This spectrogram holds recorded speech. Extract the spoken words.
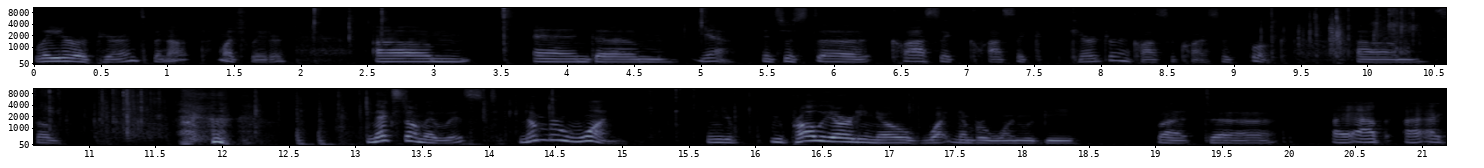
later appearance, but not that much later. Um, and um, yeah, it's just a classic, classic character and classic, classic book. Um, so next on my list, number one, and you you probably already know what number one would be, but uh, I, I, I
